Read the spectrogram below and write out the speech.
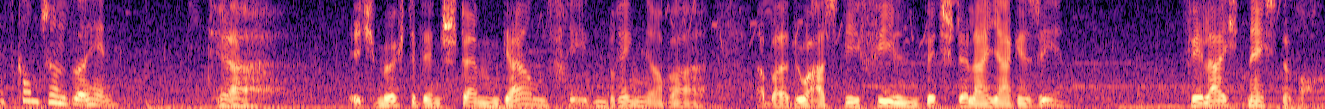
Es kommt schon so hin. Tja, ich möchte den Stämmen gern Frieden bringen, aber, aber du hast die vielen Bittsteller ja gesehen. Vielleicht nächste Woche.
